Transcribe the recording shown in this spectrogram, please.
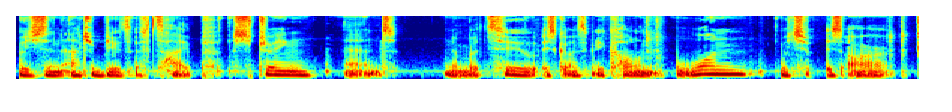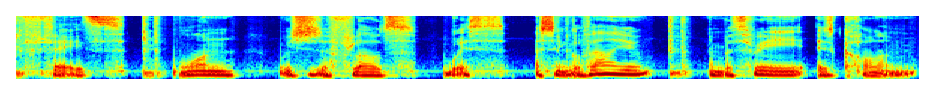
which is an attribute of type string, and Number two is going to be column one, which is our fate one, which is a float with a single value. Number three is column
